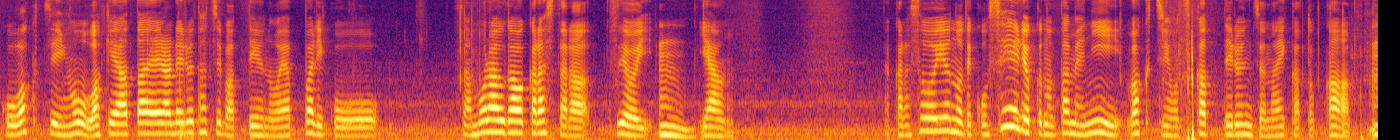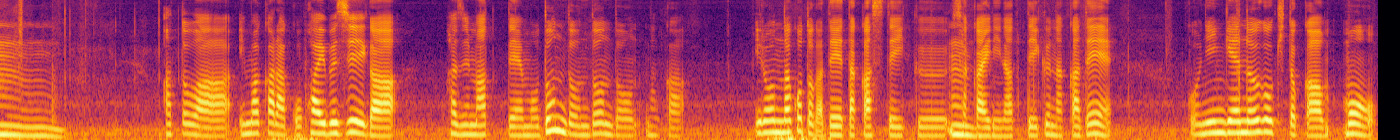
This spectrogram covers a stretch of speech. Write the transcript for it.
こうワクチンを分け与えられる立場っていうのはやっぱりこうさもらう側からしたら強いうん。やん。だからそういうのでこう勢力のためにワクチンを使ってるんじゃないかとかうんあとは今からこう 5G が始まってもうどんどんどんどんなんかいろんなことがデータ化していく社会になっていく中で、こう人間の動きとかも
